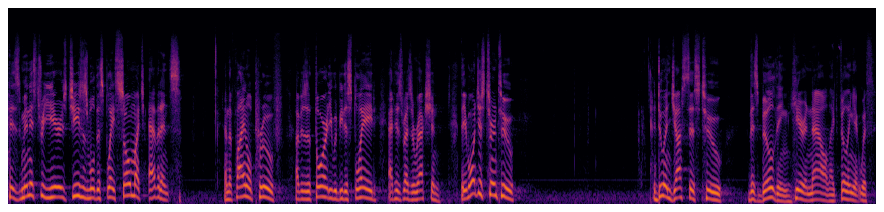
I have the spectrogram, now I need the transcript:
his ministry years, Jesus will display so much evidence, and the final proof of his authority would be displayed at his resurrection. They won't just turn to doing justice to this building here and now, like filling it with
